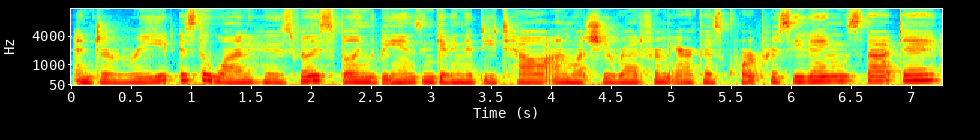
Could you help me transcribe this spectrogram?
And Dorit is the one who's really spilling the beans and giving the detail on what she read from Erika's court proceedings that day.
